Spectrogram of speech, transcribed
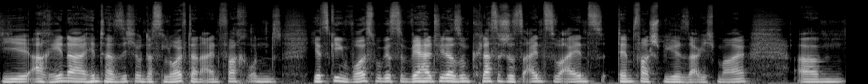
die Arena hinter sich und das läuft dann einfach. Und jetzt gegen Wolfsburg wäre halt wieder so ein klassisches 1 zu 1 Dämpferspiel, sag ich mal. Ähm,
